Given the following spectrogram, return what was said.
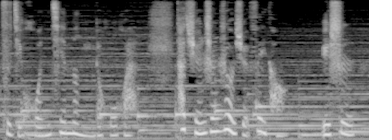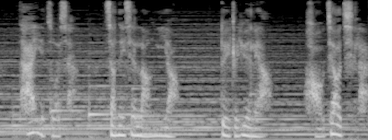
自己魂牵梦萦的呼唤，他全身热血沸腾，于是他也坐下。像那些狼一样，对着月亮嚎叫起来。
